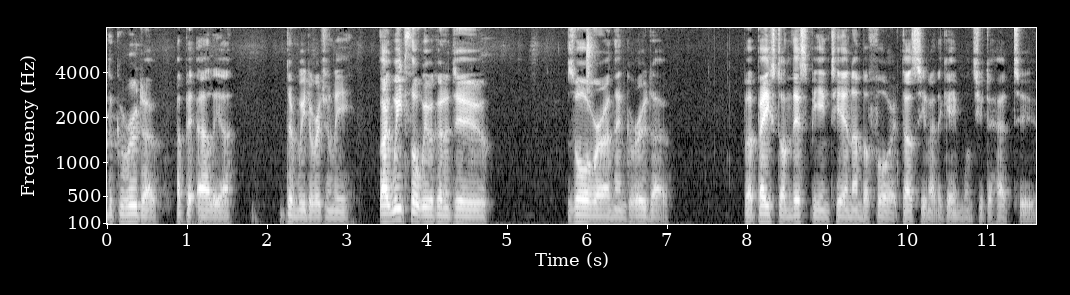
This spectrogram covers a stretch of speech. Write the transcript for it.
the Gerudo a bit earlier than we'd originally. Like, we'd thought we were going to do Zora and then Gerudo. But based on this being tear number four, it does seem like the game wants you to head to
